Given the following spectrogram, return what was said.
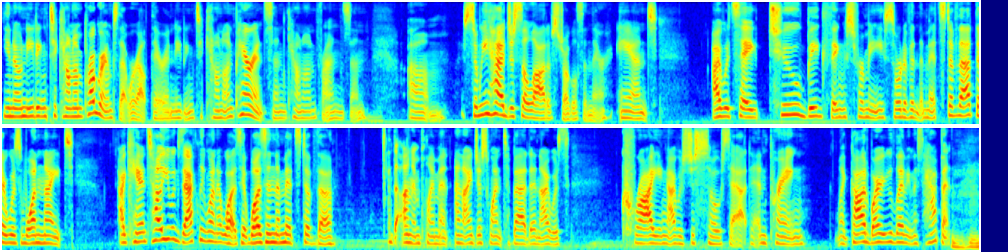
you know needing to count on programs that were out there and needing to count on parents and count on friends and um, so we had just a lot of struggles in there. And i would say two big things for me sort of in the midst of that. There was one night i can't tell you exactly when it was it was in the midst of the the unemployment and i just went to bed and i was crying i was just so sad and praying like god why are you letting this happen mm-hmm.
